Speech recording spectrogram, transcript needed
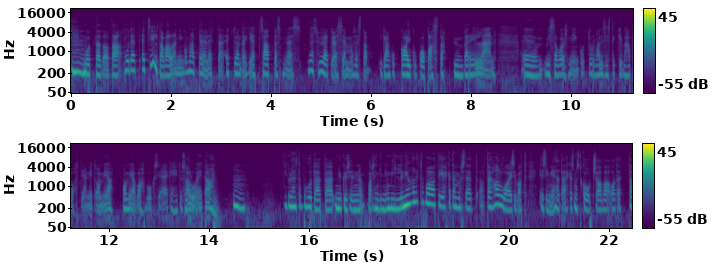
mm. mutta, tota, mutta et, et sillä tavalla niin kuin mä ajattelen, että et työntekijät saattaisi myös, myös hyötyä semmoisesta ikään kuin kaikukopasta ympärillään, missä voisi niin kuin turvallisestikin vähän pohtia niitä omia, omia vahvuuksia ja kehitysalueitaan. Mm. Kyllähän sitä puhutaan, että nykyisin varsinkin niin milleniaalit vaatii ehkä tämmöistä, että, tai haluaisivat esimieheltä ehkä semmoista coachaavaa otetta.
